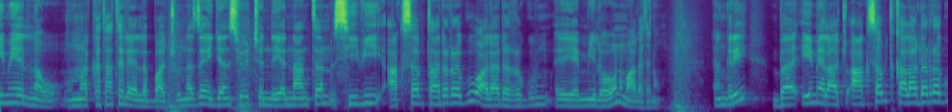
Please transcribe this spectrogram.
ኢሜይል ነው መከታተል ያለባችሁ። እነዚያ ኤጀንሲዎች የእናንተን CV accept አደረጉ አላደረጉም የሚለውን ማለት ነው። እንግዲህ በኢሜይላችሁ accept ካላደረጉ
